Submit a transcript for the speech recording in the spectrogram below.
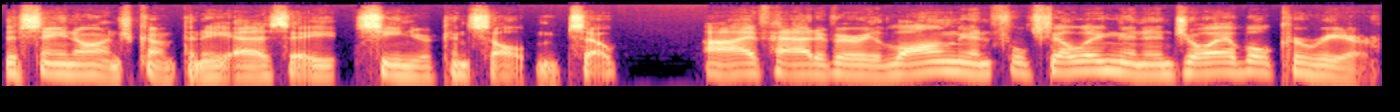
the St. Onge Company as a senior consultant. So I've had a very long and fulfilling and enjoyable career.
